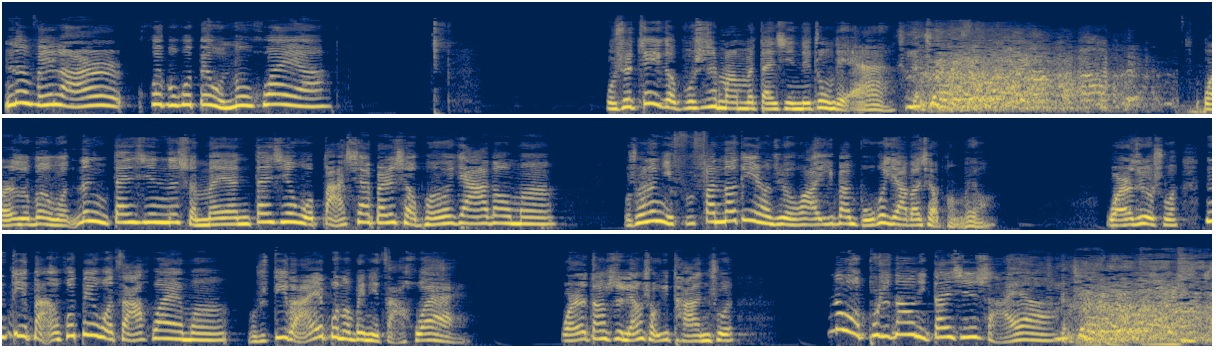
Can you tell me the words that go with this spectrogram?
那围栏会不会被我弄坏呀？”我说：“这个不是妈妈担心的重点。” 我儿子问我：“那你担心那什么呀？你担心我把下边的小朋友压到吗？”我说：“那你翻到地上去的话，一般不会压到小朋友。”我儿子就说：“那地板会被我砸坏吗？”我说：“地板也不能被你砸坏。”我儿子当时两手一摊说：“那我不知道你担心啥呀？”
